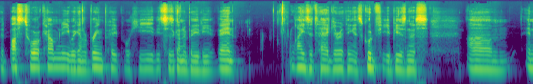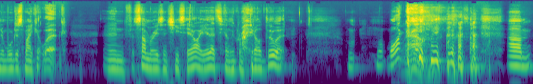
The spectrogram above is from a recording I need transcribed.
a bus tour company. We're going to bring people here. This is going to be the event. Laser tag everything. It's good for your business, um, and we'll just make it work." And for some reason, she said, "Oh yeah, that sounds great. I'll do it." "Wh- What? um,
